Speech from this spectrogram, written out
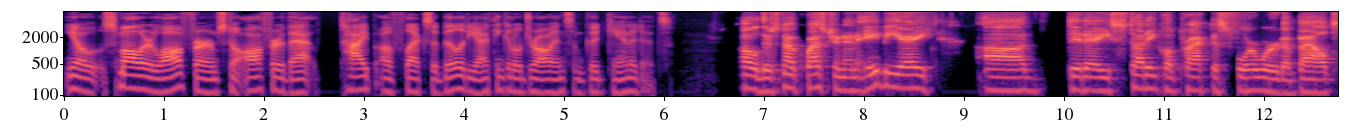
you know smaller law firms to offer that type of flexibility. I think it'll draw in some good candidates. Oh, there's no question. And ABA uh, did a study called Practice Forward about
